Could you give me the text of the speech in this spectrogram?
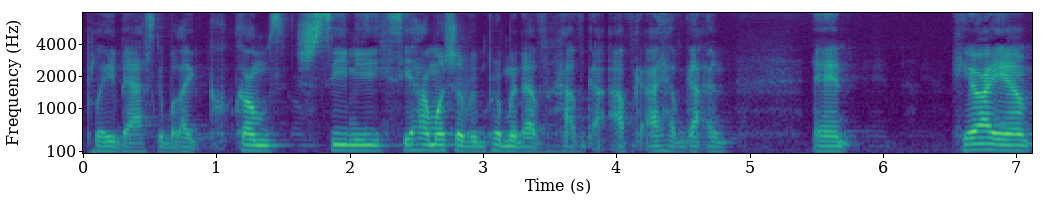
play basketball. Like, come see me, see how much of improvement I've have got, I've, I have gotten, and here I am.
